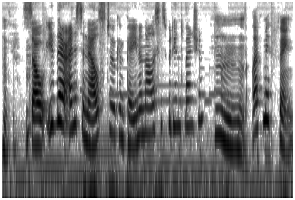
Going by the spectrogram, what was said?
so, is there anything else to campaign analysis we didn't mention? Hmm, let me think.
